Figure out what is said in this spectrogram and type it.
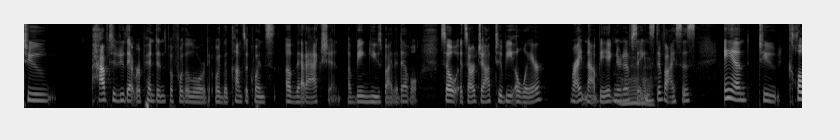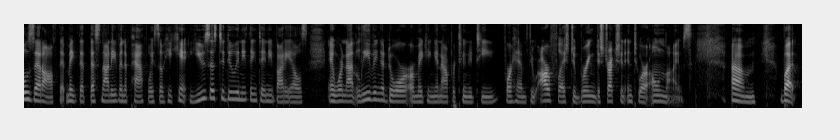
to have to do that repentance before the Lord or the consequence of that action of being used by the devil. So it's our job to be aware, right? Not be ignorant of Satan's devices and to close that off that make that that's not even a pathway so he can't use us to do anything to anybody else and we're not leaving a door or making an opportunity for him through our flesh to bring destruction into our own lives um, but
